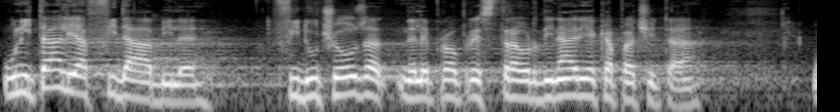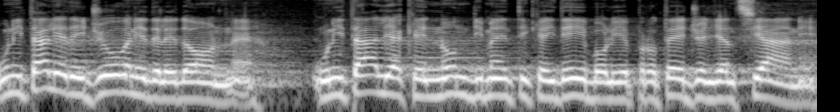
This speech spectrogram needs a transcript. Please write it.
Un'Italia affidabile, fiduciosa nelle proprie straordinarie capacità. Un'Italia dei giovani e delle donne. Un'Italia che non dimentica i deboli e protegge gli anziani.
